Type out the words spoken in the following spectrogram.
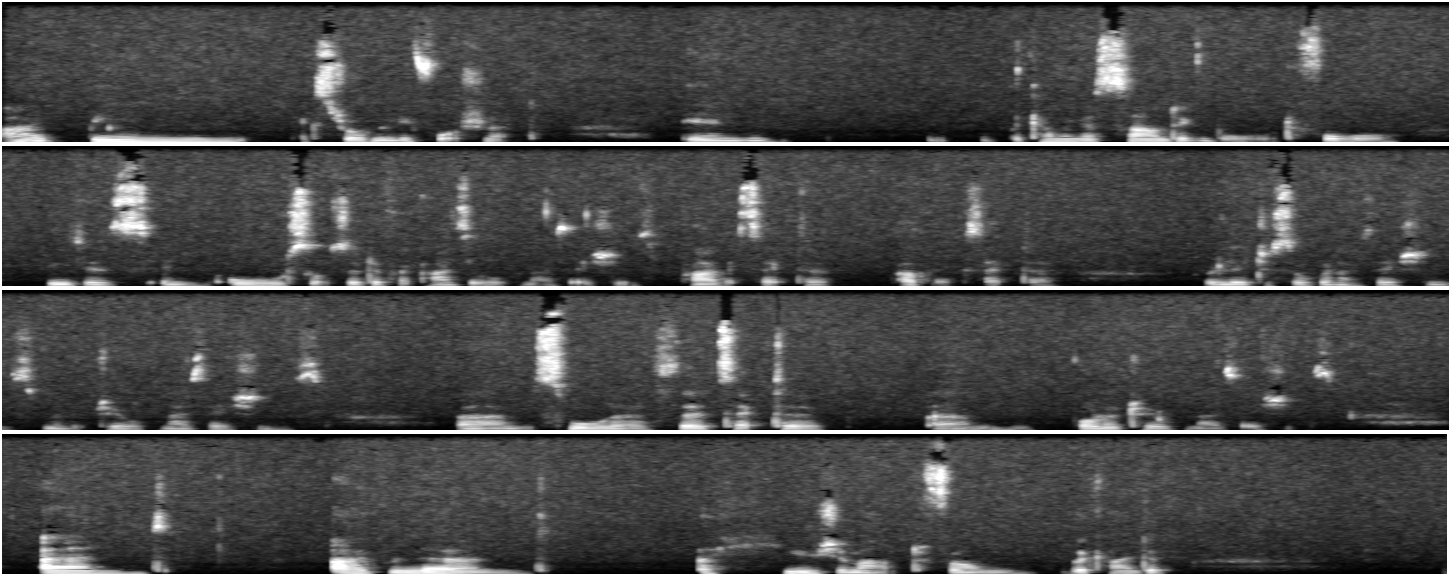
I've been extraordinarily fortunate in becoming a sounding board for leaders in all sorts of different kinds of organizations private sector, public sector, religious organizations, military organizations, um, smaller third sector um, voluntary organizations. And I've learned a huge amount from the kind of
